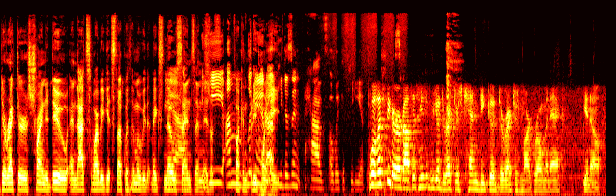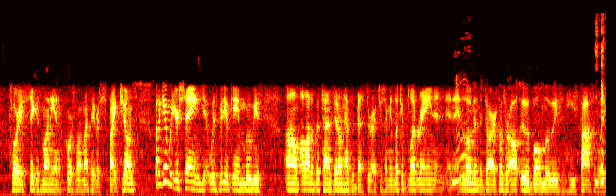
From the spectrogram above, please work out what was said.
director is trying to do, and that's why we get stuck with a movie that makes no Yeah. sense and is he, a I'm fucking looking three it point up. eight. He doesn't have a Wikipedia. Page. Well, let's be fair about this. Music video directors can be good directors. Mark Romanek, you know, Floria Sigismondi, and of course one of my favorites, Spike Jonze. But I get what you're saying yeah, with video game movies. Um, a lot of the times they don't have the best directors. I mean, look at BloodRayne and, and, and Alone in the Dark. Those are all Uwe Boll movies, and he's possibly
